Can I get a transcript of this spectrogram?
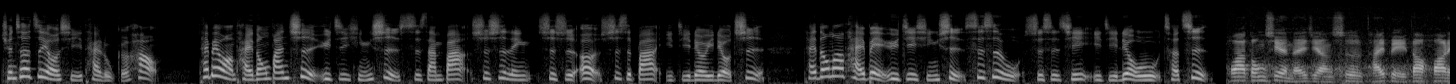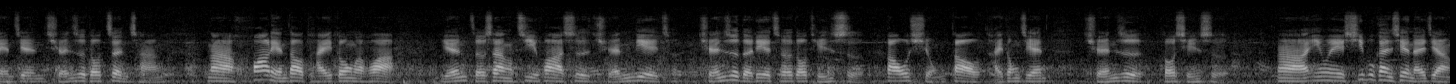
全车自由席泰鲁格号。台北往台东班次预计行驶四三八、四四零、四四二、四十八以及六一六次。台东到台北预计行驶四四五、四四七以及六五五车次。花东线来讲是台北到花莲间全日都正常。那花莲到台东的话，原则上计划是全列车全日的列车都停驶。高雄到台东间全日都行驶。那因为西部干线来讲，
